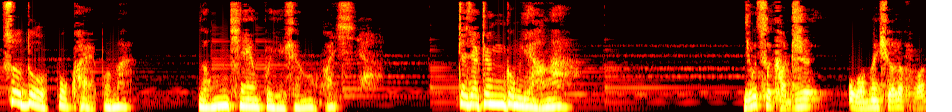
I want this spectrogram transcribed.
速度不快不慢，龙天鬼神欢喜啊。这叫真供养啊！由此可知，我们学了佛，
